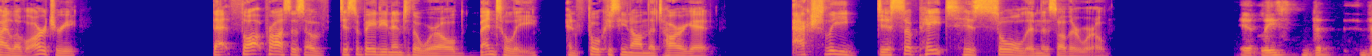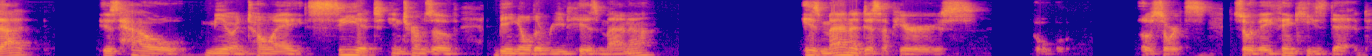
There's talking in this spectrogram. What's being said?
high level archery. That thought process of dissipating into the world mentally and focusing on the target actually dissipates his soul in this other world. At least th- that is how Mio and Tomoe see it in terms of being able to read his mana. His mana disappears of sorts, so they think he's dead.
